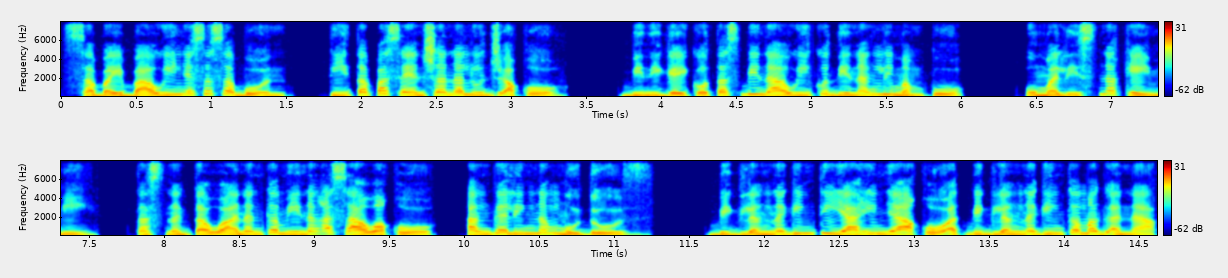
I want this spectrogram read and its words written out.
Sabay bawi niya sa sabon, tita pasensya na lunge ako. Binigay ko tas binawi ko din ang limampu. Umalis na Kami. Tas nagtawanan kami ng asawa ko, ang galing ng mudos. Biglang naging tiyahin niya ako at biglang naging kamag-anak.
